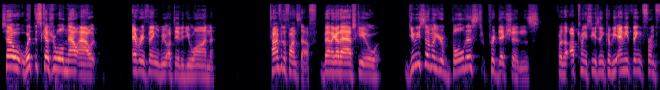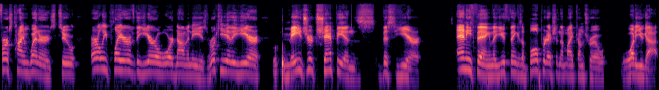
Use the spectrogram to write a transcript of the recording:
So, with the schedule now out, everything we updated you on, time for the fun stuff. Ben, I got to ask you give me some of your boldest predictions for the upcoming season. Could be anything from first time winners to early player of the year award nominees, rookie of the year, major champions this year. Anything that you think is a bold prediction that might come true. What do you got?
